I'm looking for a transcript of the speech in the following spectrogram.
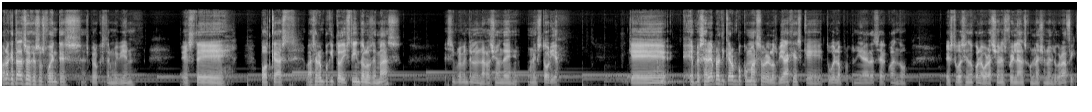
Hola, ¿qué tal? Soy Jesús Fuentes. Espero que estén muy bien. Este podcast va a ser un poquito distinto a los demás. Es simplemente la narración de una historia que empezaré a platicar un poco más sobre los viajes que tuve la oportunidad de hacer cuando estuve haciendo colaboraciones freelance con National Geographic,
